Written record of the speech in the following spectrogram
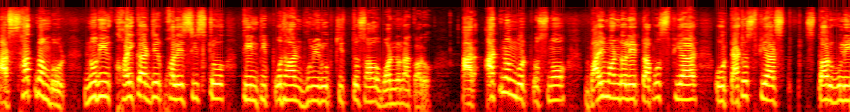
আর সাত নম্বর নদীর ক্ষয়কার্যের ফলে সৃষ্ট তিনটি প্রধান ভূমিরূপ চিত্রসহ বর্ণনা করো। আর আট নম্বর প্রশ্ন, বায়ুমণ্ডলের টপোস্ফিয়ার ও ট্যাটোস্ফিয়ার স্তরগুলি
